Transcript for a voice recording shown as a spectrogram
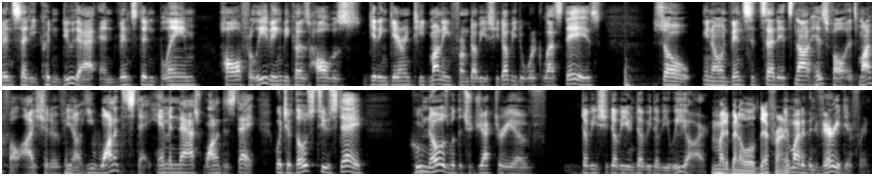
Vince said he couldn't do that, and Vince didn't blame Hall for leaving because Hall was getting guaranteed money from WCW to work less days. So, you know, and Vince had said it's not his fault, it's my fault. I should have, you know, he wanted to stay. Him and Nash wanted to stay. Which if those two stay, who knows what the trajectory of WCW and WWE are. might have been a little different. It might have been very different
